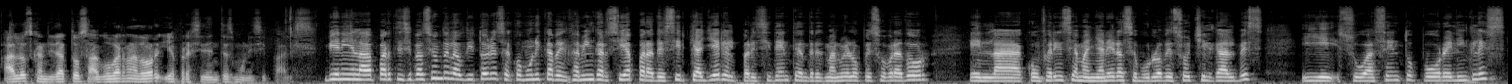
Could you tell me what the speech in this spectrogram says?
a los candidatos a gobernador y a presidentes municipales. Bien, y en la participación del auditorio se comunica Benjamín García para decir que ayer el presidente Andrés Manuel López Obrador en la conferencia mañanera se burló de Xochil Gálvez y su acento por el inglés.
